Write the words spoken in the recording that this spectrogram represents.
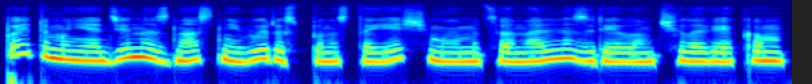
Поэтому ни один из нас не вырос по-настоящему эмоционально зрелым человеком.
